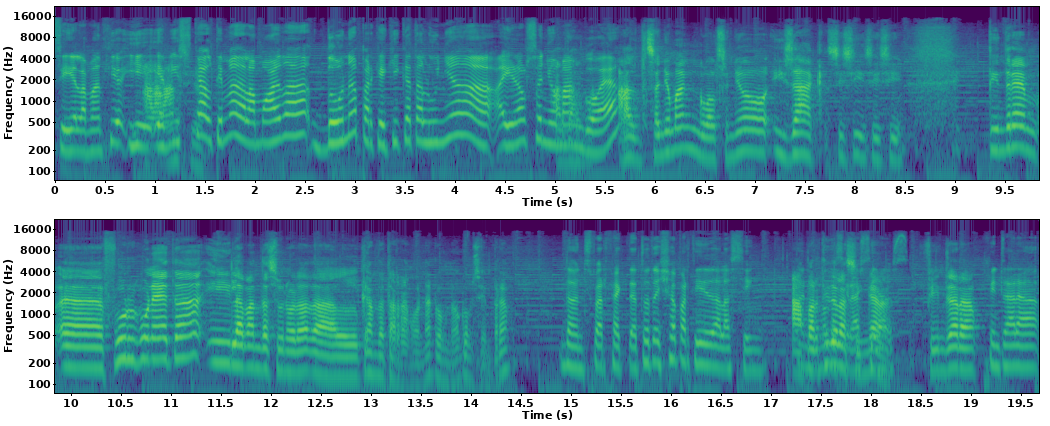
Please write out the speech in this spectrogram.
Sí, l'Amancio. I he Amancio. vist que el tema de la moda dona perquè aquí a Catalunya era el senyor El Mango, eh? El senyor Mango, el senyor Isaac, sí, sí, sí, sí. Tindrem eh, furgoneta i la banda sonora del Camp de Tarragona, com no, com sempre. Doncs perfecte, tot això a partir de les 5. A partir de les moltes 5. gràcies. Fins ara. Fins ara.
